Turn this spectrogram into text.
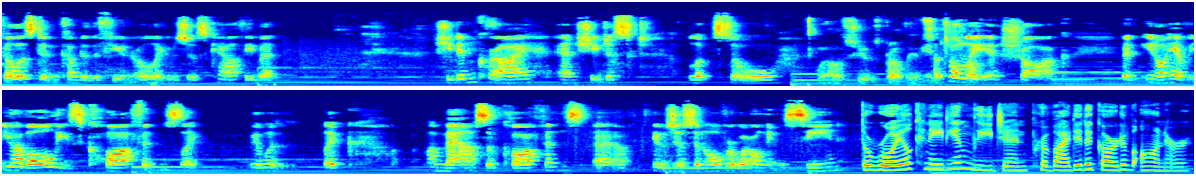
Phyllis didn't come to the funeral; like it was just Kathy, but she didn't cry, and she just looked so. Well, she was probably in such totally shock. in shock. But you know, have you have all these coffins like it was like a mass of coffins. Uh, it was just an overwhelming scene. The Royal Canadian Legion provided a guard of honor,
